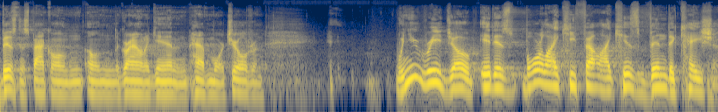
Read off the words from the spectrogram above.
business back on, on the ground again and have more children. When you read Job, it is more like he felt like his vindication,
